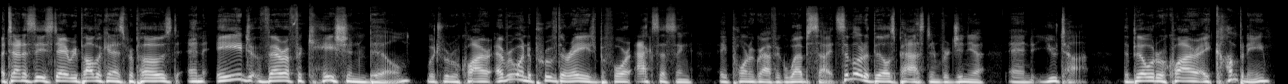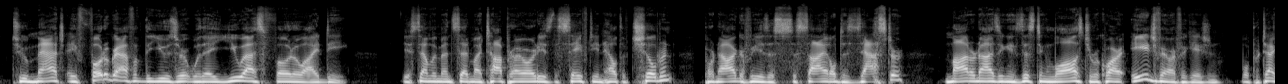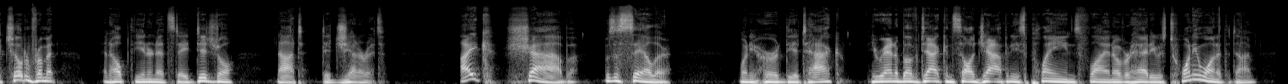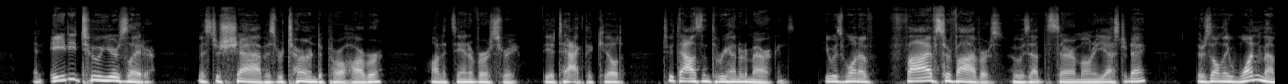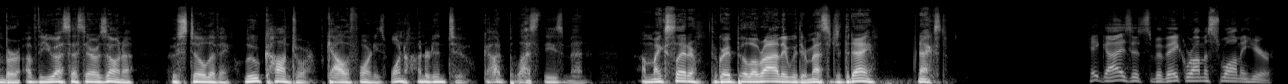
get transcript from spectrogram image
a Tennessee state Republican has proposed an age verification bill, which would require everyone to prove their age before accessing a pornographic website, similar to bills passed in Virginia and Utah. The bill would require a company to match a photograph of the user with a U.S. photo ID. The assemblyman said, My top priority is the safety and health of children. Pornography is a societal disaster. Modernizing existing laws to require age verification will protect children from it and help the internet stay digital, not degenerate. Ike Schab was a sailor when he heard the attack. He ran above deck and saw Japanese planes flying overhead. He was 21 at the time. And 82 years later, Mr. Schab has returned to Pearl Harbor on its anniversary, the attack that killed 2,300 Americans. He was one of five survivors who was at the ceremony yesterday. There's only one member of the USS Arizona who's still living, Lou Conter of California. He's 102. God bless these men. I'm Mike Slater, the great Bill O'Reilly, with your message of the day. Next. Hey guys, it's Vivek Ramaswamy here,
